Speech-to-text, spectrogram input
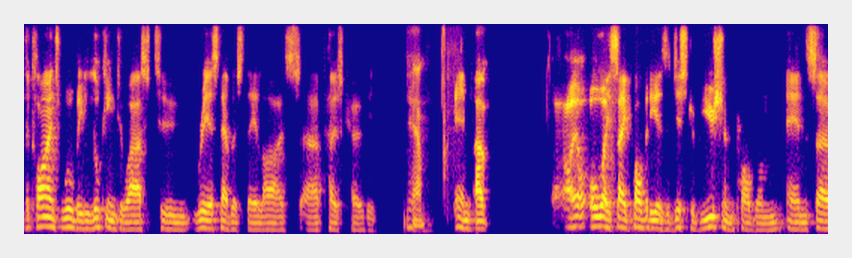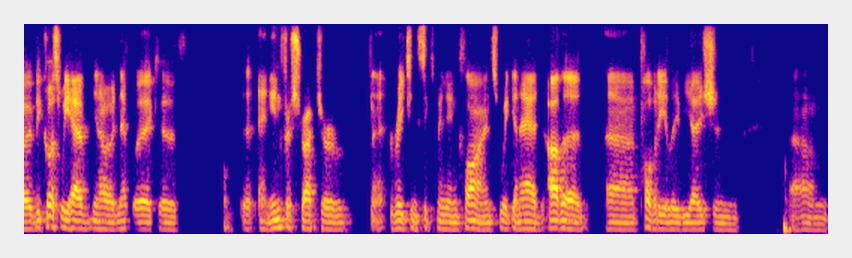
the clients will be looking to us to re-establish their lives uh, post-COVID. Yeah, and uh, I always say poverty is a distribution problem, and so because we have you know a network of uh, an infrastructure uh, reaching six million clients, we can add other uh, poverty alleviation um,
